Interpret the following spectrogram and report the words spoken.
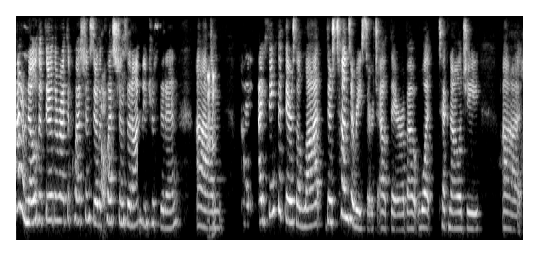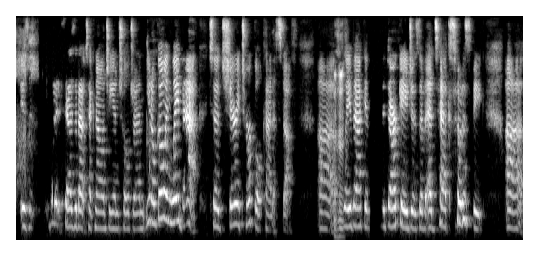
I don't know that they're the right the questions. They're the oh. questions that I'm interested in. Um, mm-hmm. I, I, think that there's a lot. There's tons of research out there about what technology uh, is, what it says about technology and children. You know, going way back to Sherry Turkle kind of stuff, uh, mm-hmm. way back in the dark ages of ed tech, so to speak. Uh,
